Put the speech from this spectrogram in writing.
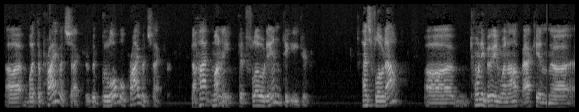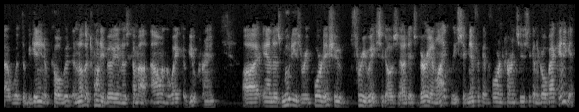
Uh, but the private sector, the global private sector, the hot money that flowed into Egypt has flowed out. Uh, 20 billion went out back in uh, with the beginning of COVID. Another 20 billion has come out now in the wake of Ukraine. Uh, and as Moody's report issued three weeks ago said, it's very unlikely significant foreign currencies are going to go back in again.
